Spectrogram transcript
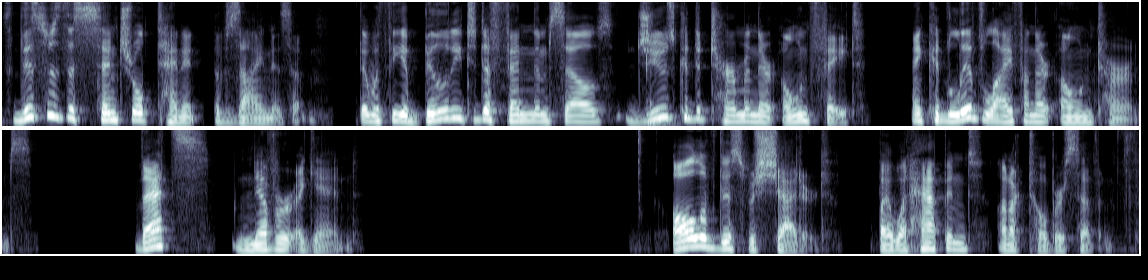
So, this was the central tenet of Zionism that with the ability to defend themselves, Jews could determine their own fate and could live life on their own terms. That's never again. All of this was shattered by what happened on October 7th.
